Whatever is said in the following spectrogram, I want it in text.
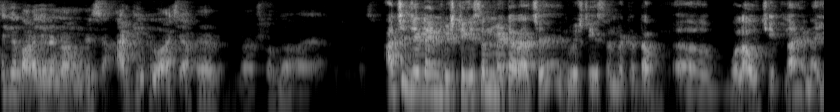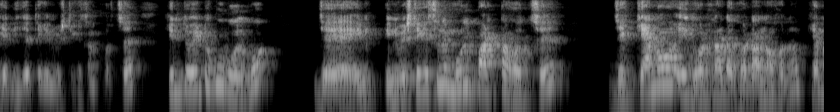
থেকে বারো জনের নাম উঠেছে। আর কেউ কেউ আছে, আপনার সন্দেহ হয় আছে? যেটা ইনভেস্টিগেশন ম্যাটার আছে ইনভেস্টিগেশন ম্যাটারটা বলা উচিত না এনআইএ নিজে থেকে ইনভেস্টিগেশন করছে। কিন্তু এটুকু বলব যে ইনভেস্টিগেশনের মূল পার্টটা হচ্ছে যে, কেন এই ঘটনাটা ঘটানো হলো, কেন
